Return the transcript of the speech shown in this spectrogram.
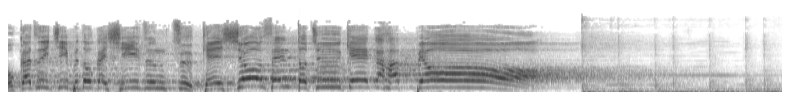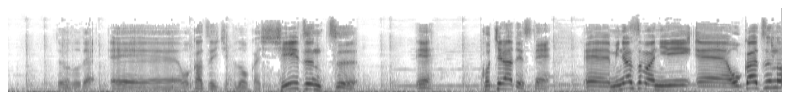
おかず1武道会シーズン2決勝戦途中経過発表ということで、えー、おかず1武道会シーズン2。え、こちらですね、えー、皆様に、えー、おかずの、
